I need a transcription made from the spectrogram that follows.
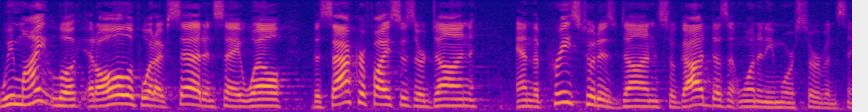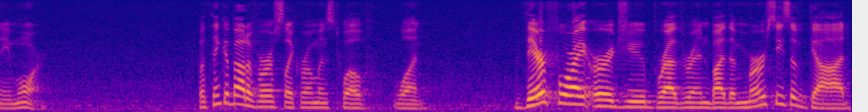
We might look at all of what I've said and say, well, the sacrifices are done and the priesthood is done, so God doesn't want any more servants anymore. But think about a verse like Romans 12 1. Therefore, I urge you, brethren, by the mercies of God,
